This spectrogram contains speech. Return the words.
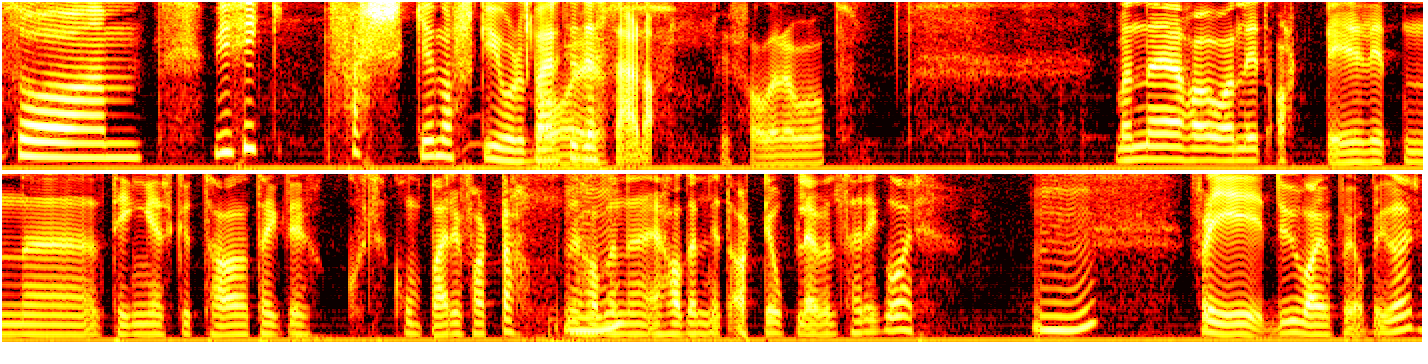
Så um, vi fikk ferske norske jordbær oh, til dessert, da. Fy fader, det var godt. Men jeg har jo en litt artig liten eh, ting jeg skulle ta Tenkte jeg kom på her i farta. Vi hadde Mhm. en, jeg hadde en litt artig opplevelse her i går. Mhm. Fordi du var jo på jobb i går.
